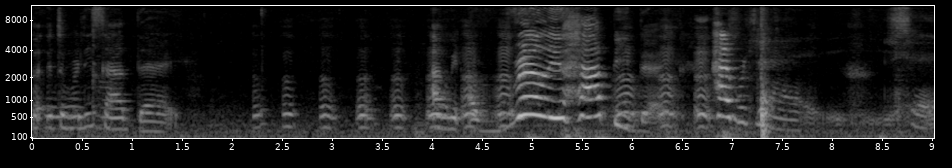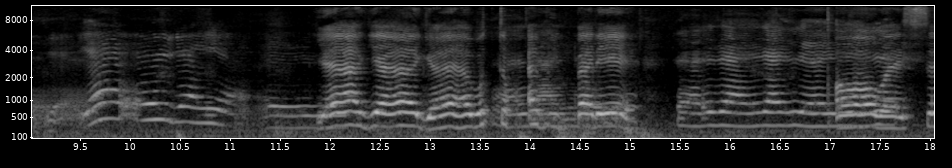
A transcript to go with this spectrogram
But it's a really sad day. I mean, a really happy day. Happy day. Yeah, yeah, yeah. What's up, everybody? Always say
